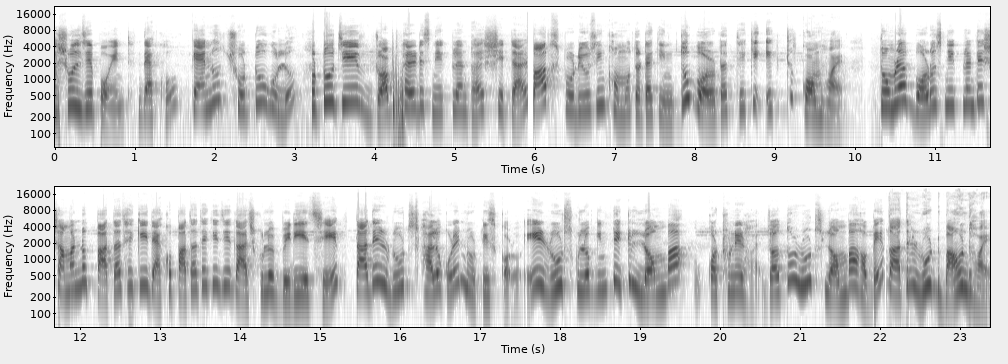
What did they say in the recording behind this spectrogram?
আসল যে পয়েন্ট দেখো কেন ছোটগুলো, ছোট যে ড্রপ ভ্যারাইটি স্নেক প্ল্যান্ট হয়, সেটার পাপস প্রডিউসিং ক্ষমতাটা কিন্তু বড়টার থেকে একটু কম হয়। তোমরা বড় স্নেক প্ল্যান্টের সামান্য পাতা থেকেই দেখো, পাতা থেকে যে গাছগুলো বেরিয়েছে, তাদের রুটস ভালো করে নোটিস করো। এই রুটসগুলো কিন্তু একটু লম্বা গঠনের হয়। যত রুটস লম্বা হবে তাড়াতাড়ি রুট বাউন্ড হয়।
